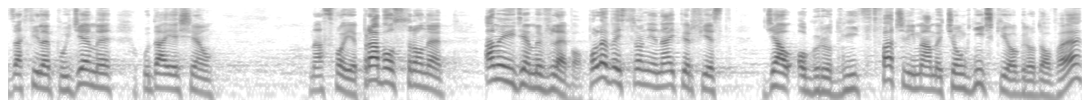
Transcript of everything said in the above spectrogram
za chwilę pójdziemy, udaje się na swoje prawą stronę, a my idziemy w lewo. Po lewej stronie najpierw jest dział ogrodnictwa, czyli mamy ciągniczki ogrodowe,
